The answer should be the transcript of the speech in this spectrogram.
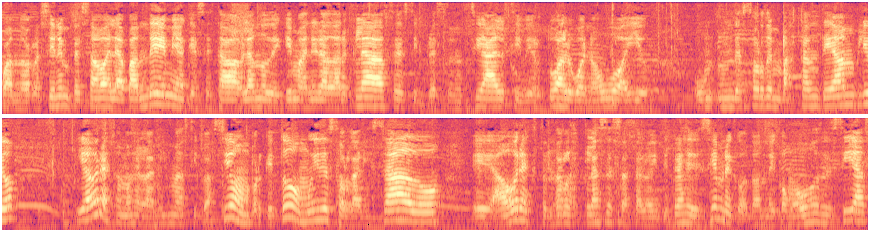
cuando recién empezaba la pandemia, que se estaba hablando de qué manera dar clases, si presencial, si virtual, bueno, hubo ahí un, desorden bastante amplio. Y ahora estamos en la misma situación, porque todo muy desorganizado. Eh, ahora extender las clases hasta el 23 de diciembre, donde, como vos decías,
